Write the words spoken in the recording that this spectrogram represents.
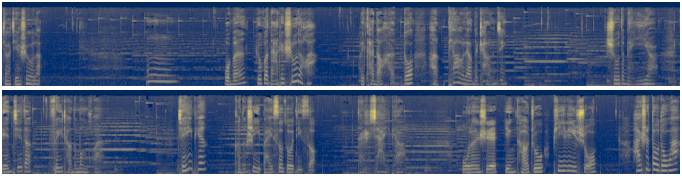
就要结束了。嗯，我们如果拿着书的话，会看到很多很漂亮的场景。书的每一页连接的非常的梦幻。前一篇可能是以白色作为底色，但是下一篇，无论是樱桃猪、霹雳鼠，还是豆豆蛙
